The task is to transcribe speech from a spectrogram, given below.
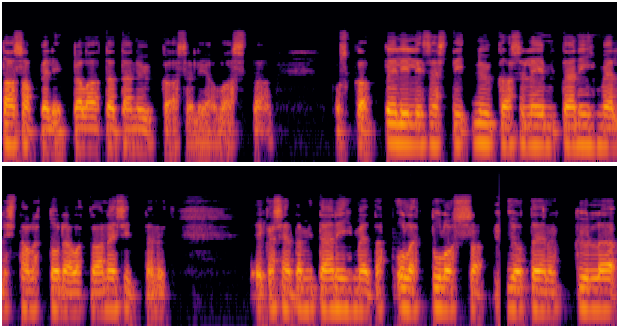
tasapelin pelaa tätä Newcastlea vastaan. Koska pelillisesti Newcastle ei mitään ihmeellistä ole todellakaan esittänyt eikä sieltä mitään ihmeitä ole tulossa, joten kyllä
